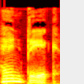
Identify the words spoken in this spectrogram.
handbrake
